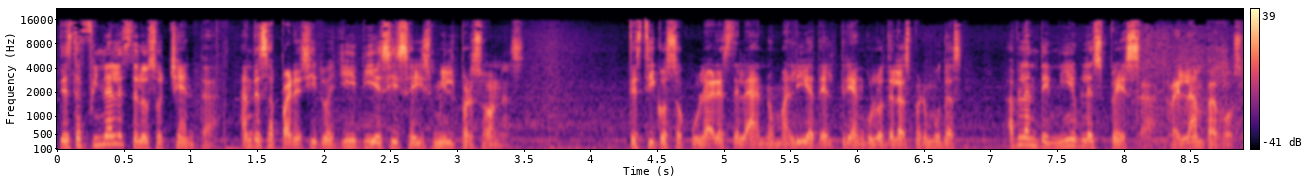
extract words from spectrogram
Desde finales de los 80 han desaparecido allí 16.000 personas. Testigos oculares de la anomalía del Triángulo de las Bermudas hablan de niebla espesa, relámpagos,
